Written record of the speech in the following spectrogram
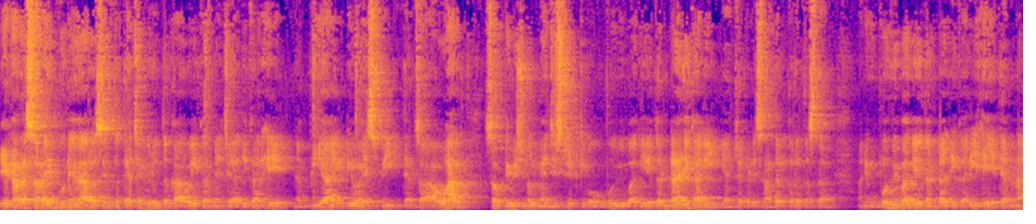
एखादा सराईत गुन्हेगार असेल तर त्याच्या विरुद्ध कारवाई करण्याचे अधिकार हे पी आय डीवायएसपी त्यांचा अहवाल सब डिव्हिजनल मॅजिस्ट्रेट किंवा उपविभागीय दंडाधिकारी यांच्याकडे सादर करत असतात. आणि उपविभागीय दंडाधिकारी हे त्यांना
